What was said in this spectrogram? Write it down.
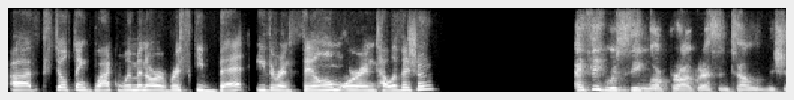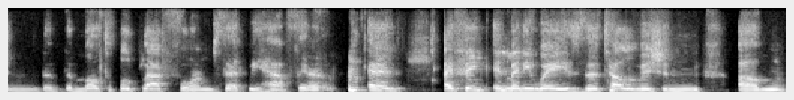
uh, still think Black women are a risky bet, either in film or in television? I think we're seeing more progress in television, the, the multiple platforms that we have there. and I think in many ways, the television um,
